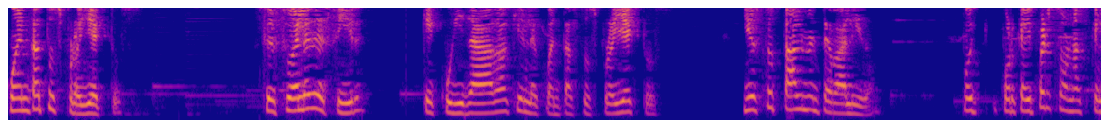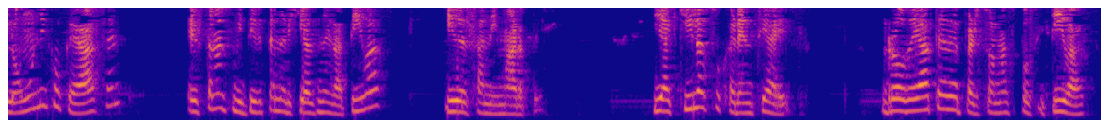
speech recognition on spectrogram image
Cuenta tus proyectos. Se suele decir que cuidado a quien le cuentas tus proyectos. Y es totalmente válido, porque hay personas que lo único que hacen es transmitirte energías negativas y desanimarte. Y aquí la sugerencia es, rodéate de personas positivas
